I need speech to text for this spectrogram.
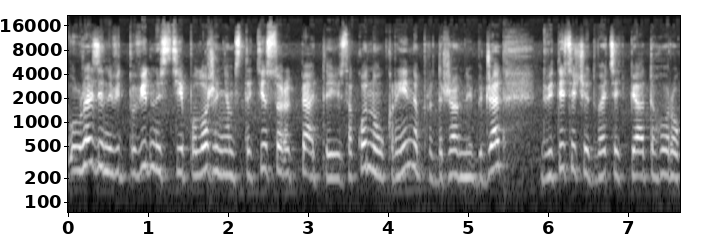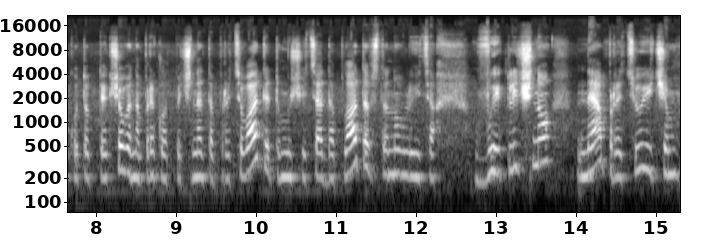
у разі невідповідності положенням статті 45 закону України про державний бюджет 2025 року. Тобто, якщо ви, наприклад, почнете працювати, тому що ця доплата встановлюється виключно непрацюючим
